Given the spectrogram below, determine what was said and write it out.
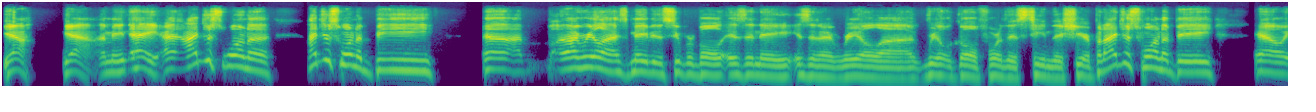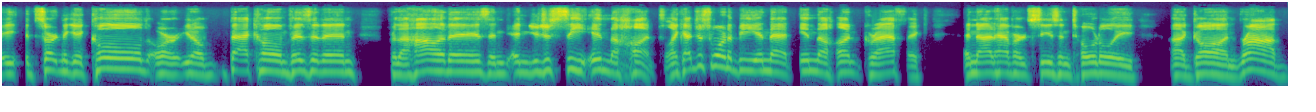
Yeah, yeah. I mean, hey, I, just want to, I just want to be uh, I realize maybe the Super Bowl isn't a isn't a real uh, real goal for this team this year, but I just want to be, you know, it's starting to get cold, or you know, back home visiting for the holidays, and and you just see in the hunt. Like I just want to be in that in the hunt graphic and not have our season totally uh, gone. Rob,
